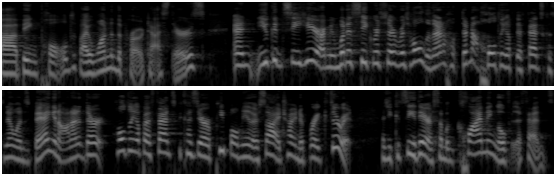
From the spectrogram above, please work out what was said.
uh, being pulled by one of the protesters. And you can see here, I mean, what is Secret Service holding? They're not, they're not holding up the fence because no one's banging on it. They're holding up a fence because there are people on the other side trying to break through it. As you can see there, someone climbing over the fence,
